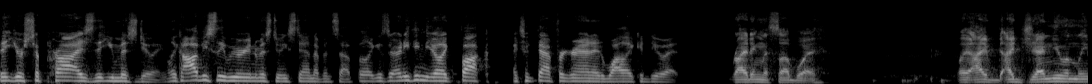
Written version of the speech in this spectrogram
that you're surprised that you miss doing. Like obviously we were gonna miss doing stand up and stuff, but like is there anything that you're like, fuck, I took that for granted while I could do it? Riding the subway. Like I I genuinely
